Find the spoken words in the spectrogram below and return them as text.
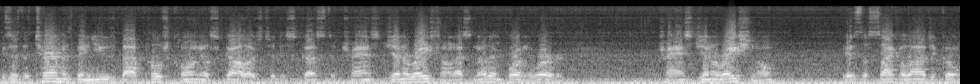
is that the term has been used by post-colonial scholars to discuss the transgenerational, that's another important word, transgenerational is the psychological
